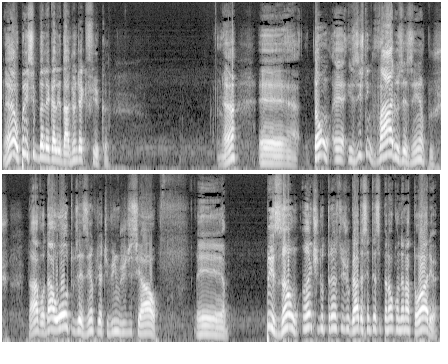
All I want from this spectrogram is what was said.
Né? O princípio da legalidade, onde é que fica? Né? É, então, é, existem vários exemplos, tá? Vou dar outros exemplos de ativismo judicial. É, prisão antes do trânsito de julgado da sentença penal condenatória,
